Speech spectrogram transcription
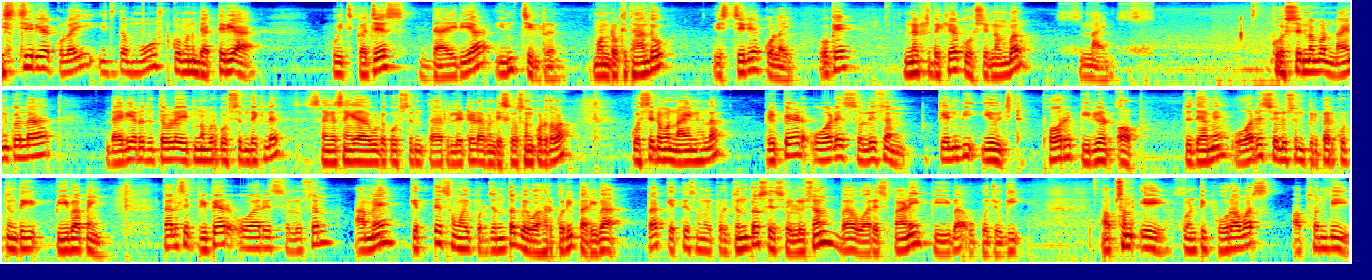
Escherichia coli is the most common bacteria which causes diarrhoea in children ମନେ ରଖିଥାନ୍ତୁ Escherichia coli okay next ଦେଖିବା question number nine question number nine କହିଲା ଡାଇରିଆର ଯେତେବେଳେ eight number question ଦେଖିଲେ ସାଙ୍ଗେ ସାଙ୍ଗେ ଆଉ ଗୋଟେ କ୍ୱେଶ୍ଚିନ୍ ତା ରିଲେଟେଡ଼୍ ଆମେ ଡିସ୍କସନ୍ କରିଦେବା କ୍ୱେଶ୍ଚିନ୍ ନମ୍ବର ନାଇନ୍ ହେଲା prepared ORS solution can be used for a period of যদি আমি ORS solution prepare করছন্তি পিবা পাই তাহলে সে prepare ORS solution আমি কেতে সময় পর্যন্ত ব্যবহার করি পারিবা বা কেতে সময় পর্যন্ত সে সল্যুশন বা ওআরএস পানি পিবা উপযোগী option A twenty four hours option B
